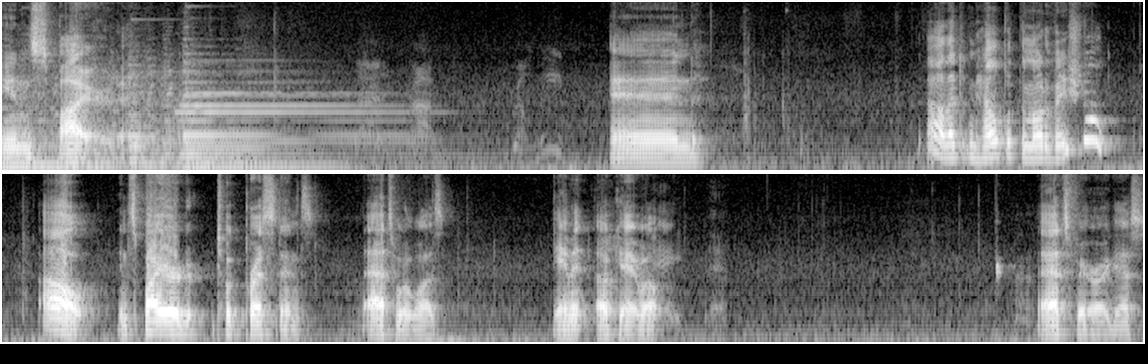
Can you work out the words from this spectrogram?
Inspired. And... Oh, that didn't help with the motivational? Oh, inspired took precedence. That's what it was. Damn it. Okay, well. That's fair, I guess.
